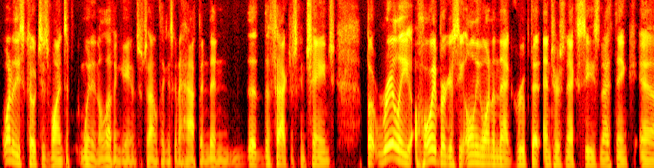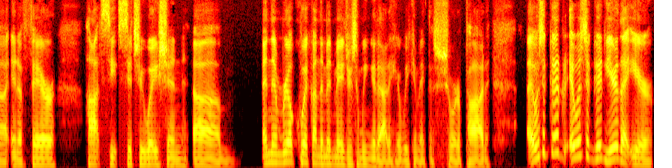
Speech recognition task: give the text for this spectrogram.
one of these coaches winds up winning 11 games, which I don't think is going to happen, then the, the factors can change. But really, Hoiberg is the only one in that group that enters next season, I think, uh, in a fair hot seat situation. Um, and then, real quick on the mid majors, and we can get out of here. We can make this a shorter pod it was a good it was a good year that year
